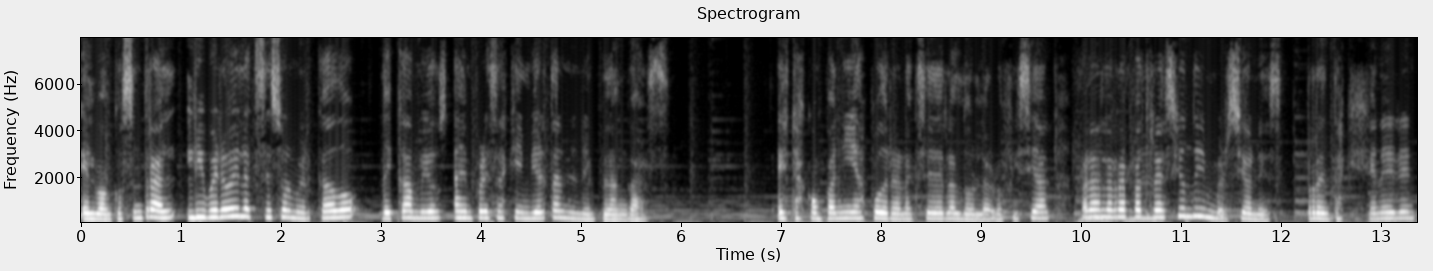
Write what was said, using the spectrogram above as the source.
El Banco Central liberó el acceso al mercado de cambios a empresas que inviertan en el plan gas. Estas compañías podrán acceder al dólar oficial para la repatriación de inversiones, rentas que generen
